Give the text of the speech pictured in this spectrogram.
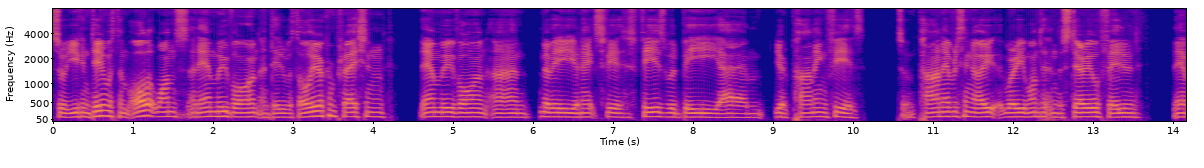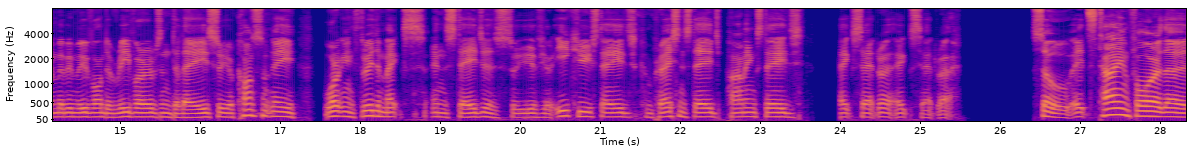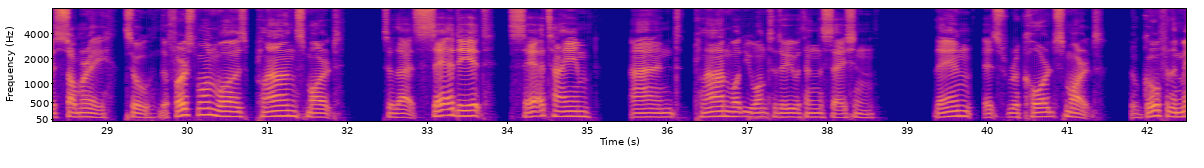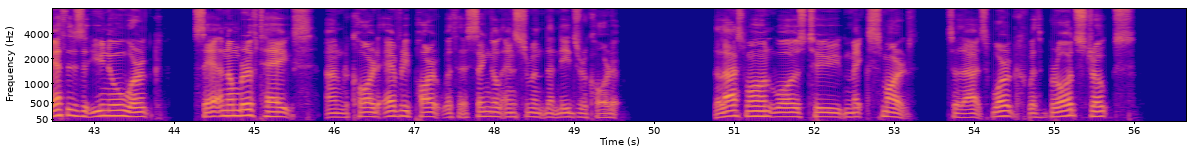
So you can deal with them all at once and then move on and deal with all your compression, then move on and maybe your next phase, phase would be um, your panning phase. So pan everything out where you want it in the stereo field, then maybe move on to reverbs and delays. So you're constantly working through the mix in stages. So you have your EQ stage, compression stage, panning stage, etc., etc. So it's time for the summary. So the first one was plan smart. So that's set a date, set a time, and plan what you want to do within the session. Then it's record smart. So go for the methods that you know work, set a number of takes, and record every part with a single instrument that needs recorded. The last one was to mix smart. So that's work with broad strokes,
